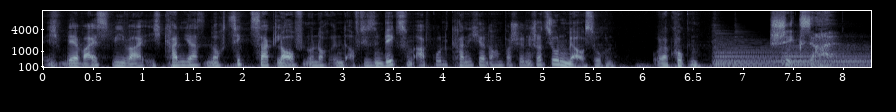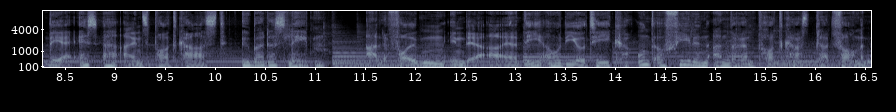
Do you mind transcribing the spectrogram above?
ich, wer weiß, wie weit. Ich kann ja noch zickzack laufen und noch in, auf diesem Weg zum Abgrund kann ich ja noch ein paar schöne Stationen mir aussuchen oder gucken. Schicksal, der SR1-Podcast über das Leben. Alle Folgen in der ARD-Audiothek und auf vielen anderen Podcast-Plattformen.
